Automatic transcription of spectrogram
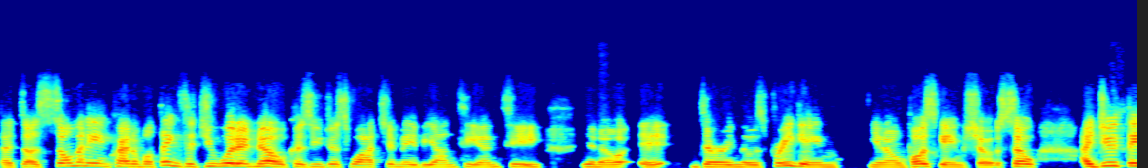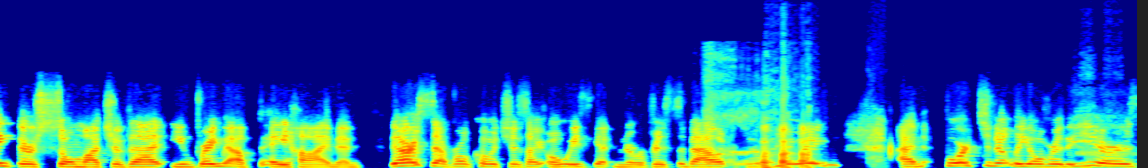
that does so many incredible things that you wouldn't know because you just watch him maybe on TNT, you know, it, during those pregame, you know, post game shows. So I do think there's so much of that. You bring up Boeheim, and there are several coaches I always get nervous about and fortunately, over the years,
